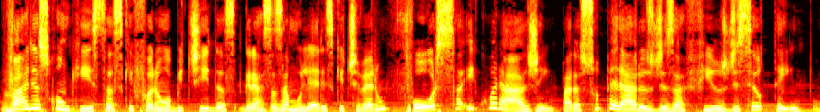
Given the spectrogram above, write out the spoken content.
várias conquistas que foram obtidas graças a mulheres que tiveram força e coragem para superar os desafios de seu tempo.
